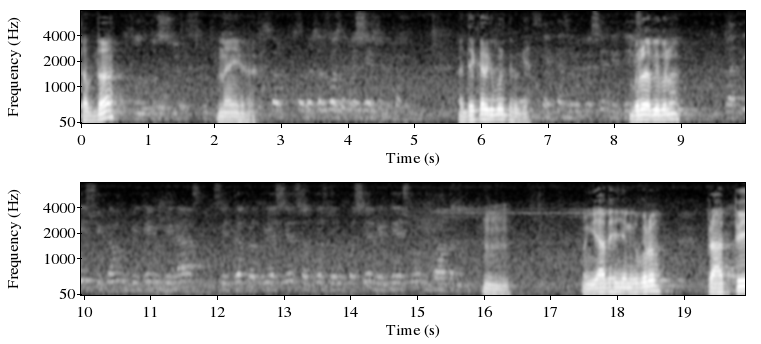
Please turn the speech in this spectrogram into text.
शब्द नहीं है देख करके बोलते हो क्या? बोलो अभी बोलो। हम्म। याद है जिनको बोलो प्रात्वी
